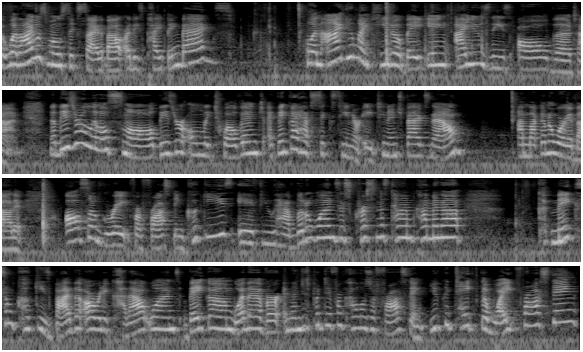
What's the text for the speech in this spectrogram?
but what I was most excited about are these piping bags. When I do my keto baking, I use these all the time. Now these are a little small. These are only 12 inch. I think I have 16 or 18 inch bags now. I'm not gonna worry about it. Also great for frosting cookies. If you have little ones this Christmas time coming up, make some cookies, buy the already cut out ones, bake them, whatever, and then just put different colors of frosting. You could take the white frosting,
